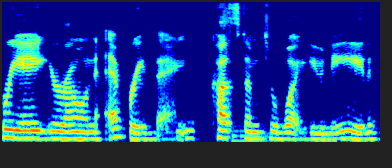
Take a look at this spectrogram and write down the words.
create your own everything custom to what you need,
